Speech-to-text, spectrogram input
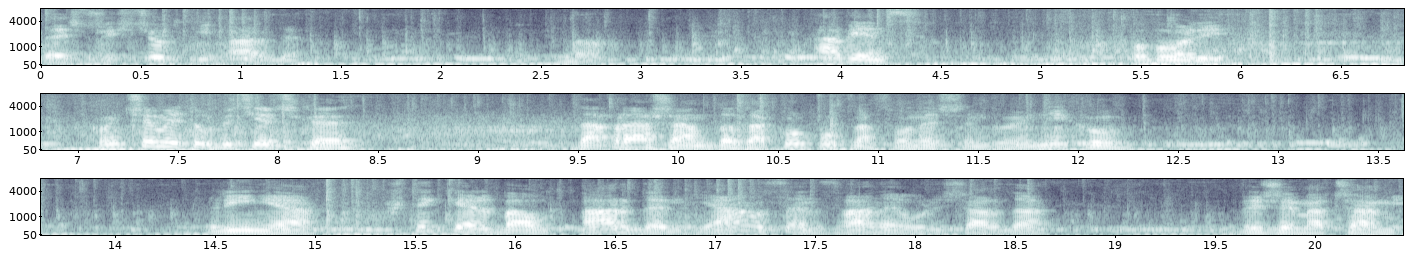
też czyściutki Arden. No. A więc powoli kończymy tu wycieczkę. Zapraszam do zakupów na Słonecznym Gołębniku. Linia Stickelbaut Arden Jansen zwane u Ryszarda wyżymaczami.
